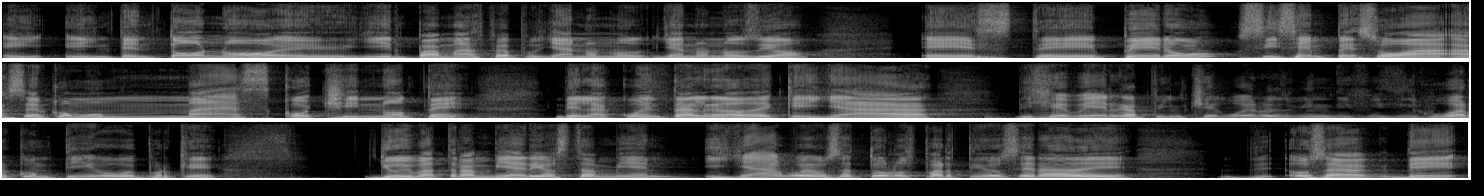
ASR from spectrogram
e- e intentó, ¿no? Ir para más, pero pues ya no, nos, ya no nos dio. Este, pero sí se empezó a hacer como más cochinote de la cuenta al grado de que ya dije, verga, pinche güero, es bien difícil jugar contigo, güey, porque yo iba a tranviarios también y ya, güey, o sea, todos los partidos era de, de- o sea, de,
